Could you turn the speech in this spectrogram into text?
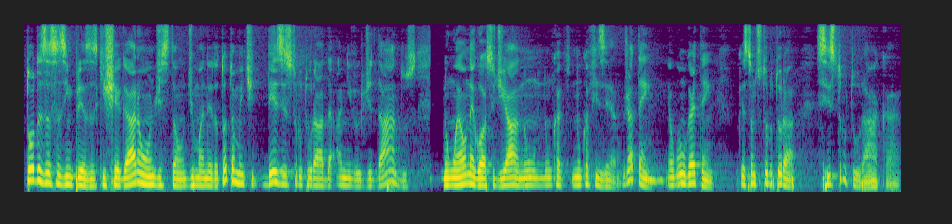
todas essas empresas que chegaram onde estão de maneira totalmente desestruturada a nível de dados. Não é um negócio de, ah, nu- nunca, nunca fizeram. Já tem. Em algum lugar tem. Questão de estruturar. Se estruturar, cara.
